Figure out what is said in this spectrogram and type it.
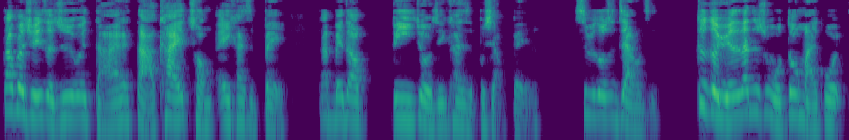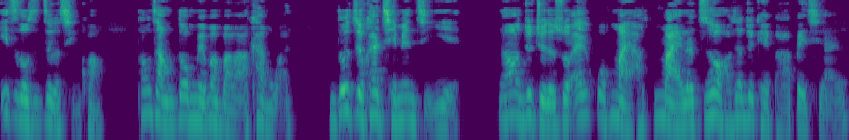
大部分学习者就是会打开打开从 A 开始背，那背到 B 就已经开始不想背了，是不是都是这样子？各个原的单词书我都买过，一直都是这个情况，通常都没有办法把它看完。你都只有看前面几页，然后你就觉得说，哎，我买买了之后好像就可以把它背起来了，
